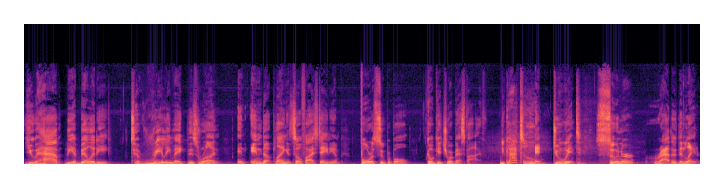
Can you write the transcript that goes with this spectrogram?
you have the ability to really make this run and end up playing at SoFi Stadium for a Super Bowl, go get your best five You got to. and do it sooner rather than later.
